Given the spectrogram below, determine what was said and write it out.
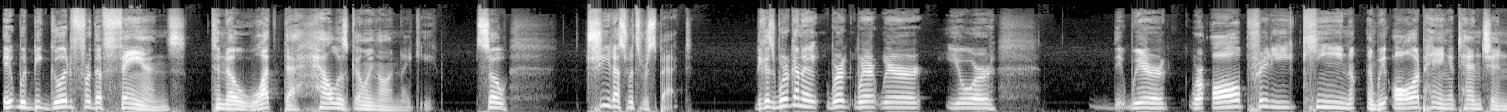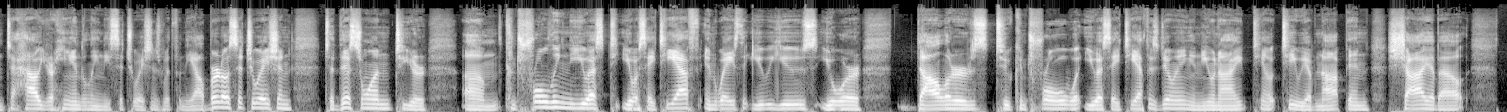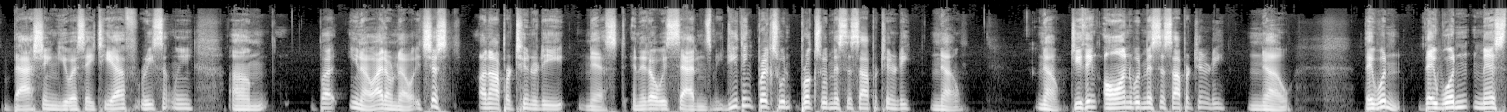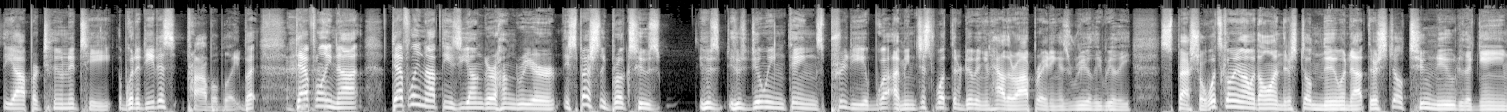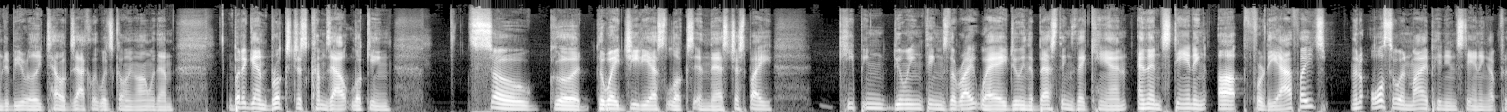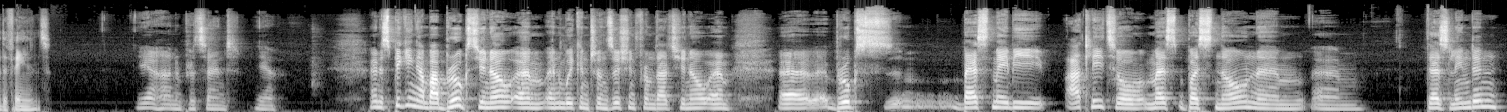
it would be good for the fans to know what the hell is going on, Nike. So treat us with respect because we're gonna we're we're we're your we're we're all pretty keen and we all are paying attention to how you're handling these situations with from the Alberto situation to this one to your um, controlling the US USATF in ways that you use your dollars to control what USATF is doing. And you and I T, we have not been shy about bashing USATF recently. Um, but you know I don't know. It's just an opportunity missed and it always saddens me. Do you think Brooks would Brooks would miss this opportunity? No no. Do you think On would miss this opportunity? No. They wouldn't. They wouldn't miss the opportunity. Would Adidas? Probably, but definitely not. Definitely not these younger, hungrier, especially Brooks, who's who's who's doing things pretty well. I mean, just what they're doing and how they're operating is really, really special. What's going on with On? They're still new enough. They're still too new to the game to be really tell exactly what's going on with them. But again, Brooks just comes out looking so good the way GDS looks in this, just by keeping doing things the right way, doing the best things they can, and then standing up for the athletes, and also, in my opinion, standing up for the fans. Yeah, hundred percent. Yeah. And speaking about Brooks, you know, um, and we can transition from that. You know, um, uh, Brooks' best maybe athletes or best known, um, um, Des Linden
